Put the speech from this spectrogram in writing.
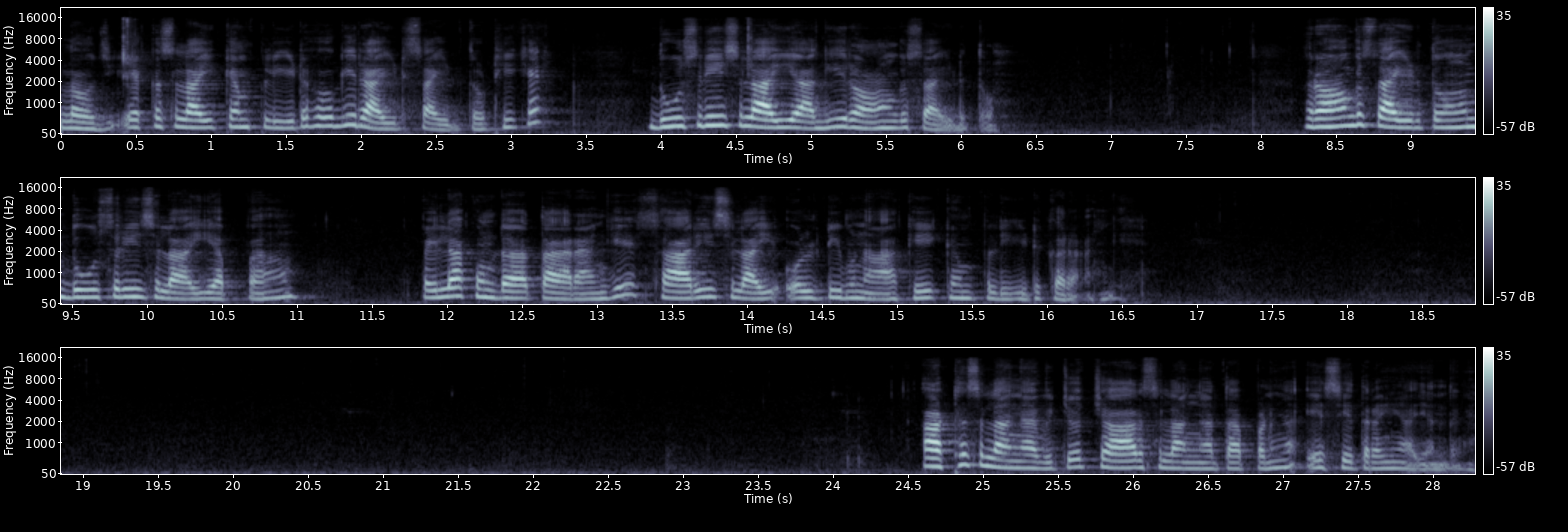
ਲਓ ਜੀ, ਇੱਕ ਸਿਲਾਈ ਕੰਪਲੀਟ ਹੋ ਗਈ ਰਾਈਟ ਸਾਈਡ ਤੋਂ, ਠੀਕ ਹੈ? ਦੂਸਰੀ ਸਿਲਾਈ ਆ ਗਈ ਰੋਂਗ ਸਾਈਡ ਤੋਂ। ਰੋਂਗ ਸਾਈਡ ਤੋਂ ਦੂਸਰੀ ਸਿਲਾਈ ਆਪਾਂ ਪਹਿਲਾ ਕੁੰਡਾ ਤਾਰਾਂਗੇ, ਸਾਰੀ ਸਿਲਾਈ ਉਲਟੀ ਬਣਾ ਕੇ ਕੰਪਲੀਟ ਕਰਾਂਗੇ। ਅੱਠ ਸਲਾਈਆਂ ਵਿੱਚੋਂ ਚਾਰ ਸਲਾਈਆਂ ਤਾਂ ਆਪਣੀਆਂ ਇਸੇ ਤਰ੍ਹਾਂ ਹੀ ਆ ਜਾਂਦੀਆਂ।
